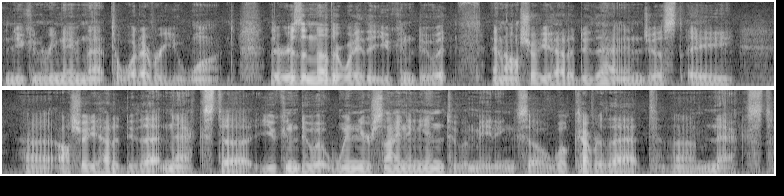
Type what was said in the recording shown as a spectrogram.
and you can rename that to whatever you want. There is another way that you can do it and I'll show you how to do that in just a uh, I'll show you how to do that next. Uh, you can do it when you're signing into a meeting, so we'll cover that um, next.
